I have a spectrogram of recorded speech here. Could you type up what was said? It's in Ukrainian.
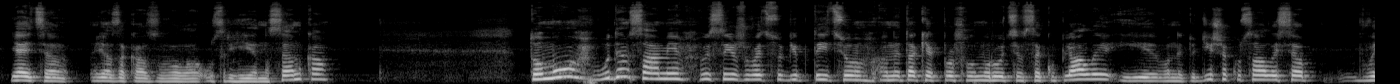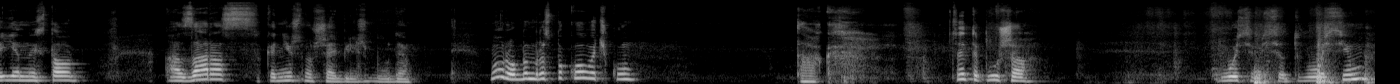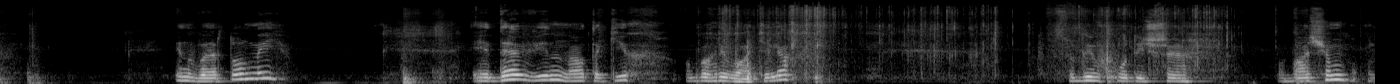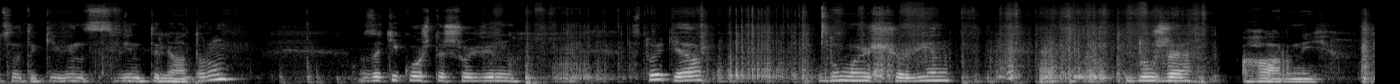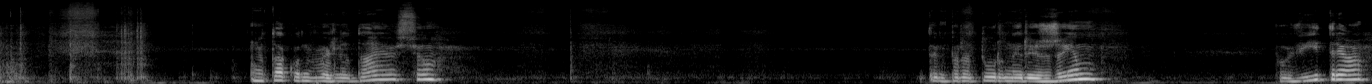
Яйця я заказувала у Сергія Носенка. Тому будемо самі висижувати собі птицю, а не так, як в прошлому році все купляли, і вони тоді ще кусалися в воєнний стан. А зараз, звісно, ще більш буде. Ну, робимо розпаковочку. Так. Це теплуша 88. Інверторний. Іде він на таких обогрівателях. Сюди входить ще, побачимо, оце такий він з вентилятором. За ті кошти, що він стоїть, я думаю, що він дуже гарний. Отак він виглядає все. Температурний режим, повітря.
